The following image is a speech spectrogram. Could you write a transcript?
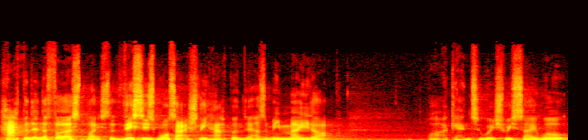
happened in the first place? That this is what actually happened? It hasn't been made up. Well, again, to which we say, well,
